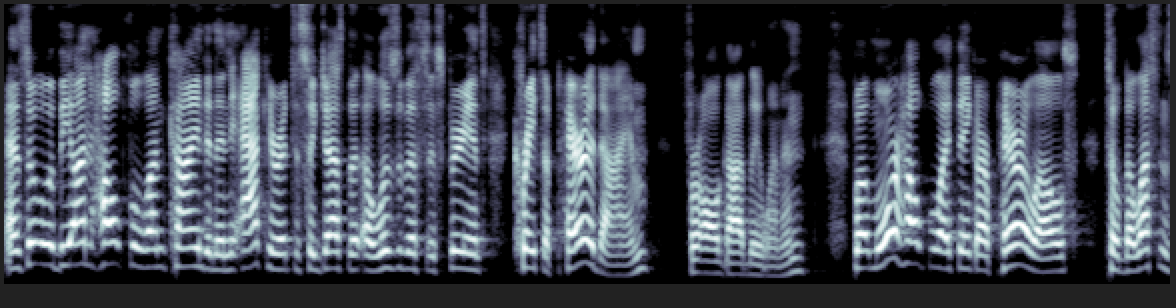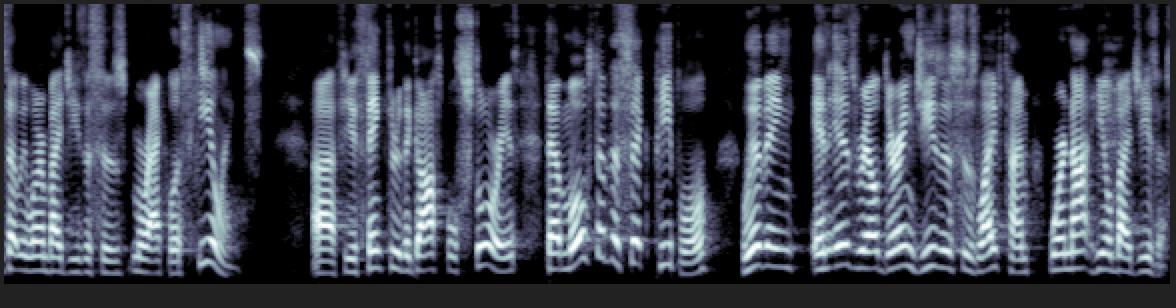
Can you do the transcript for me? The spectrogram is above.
And so it would be unhelpful, unkind, and inaccurate to suggest that Elizabeth's experience creates a paradigm for all godly women. But more helpful, I think, are parallels to the lessons that we learn by Jesus' miraculous healings. Uh, if you think through the gospel stories, that most of the sick people living in Israel during Jesus' lifetime were not healed by Jesus.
